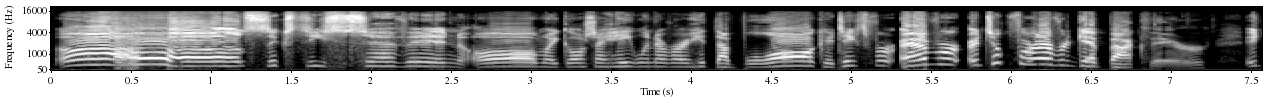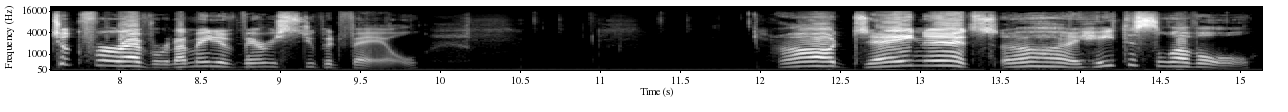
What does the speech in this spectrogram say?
Oh, 67. Oh my gosh, I hate whenever I hit that block. It takes forever. It took forever to get back there. It took forever, and I made a very stupid fail. Oh, dang it. Oh, I hate this level.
